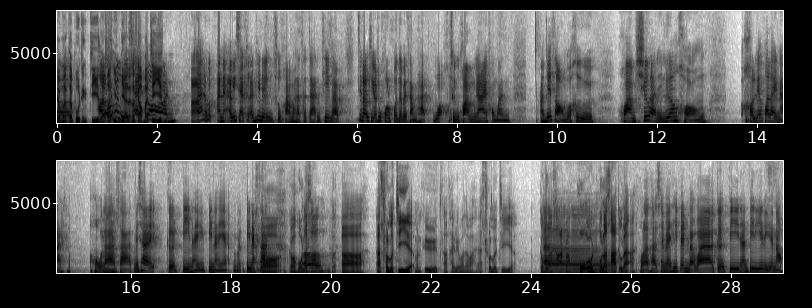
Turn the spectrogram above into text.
กำลังจะพูดถึงจีนแล้วก็อินเดียแล้วก็กลับมาจีนอะใช่อันเนี้ยอวิชาคืออันที่หนึ่งคือความมหัศจรรย์ที่แบบที่เราคิดว่าทุกคนควรจะไปสัมผัสว่าถึงความง่ายของมัน อันที่สองก็คือ ความเชื่อในเรื่องของเขาเรียกว่าอะไรนะ โหราศาสตร์ ไม่ใช่เกิดปีไหนปีไหนอะปีนักศาสตก็ร์ก็โหราศาสตร์เอออ่า astrology อะมันคือภาษาไทยเรียกว่าอะไรวะ astrology อะก็โหราศาสตร์ปะเออโหโหราศาสตร์ถูกแล้วอะโหราศาสตร์ใช่ไหมที่เป็นแบบว่าเกิดปีนั้นปีนี้อะไรอย่างเงี้ยเนาะ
